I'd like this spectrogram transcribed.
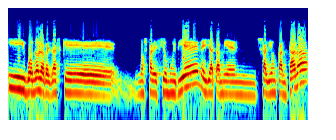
y bueno, la verdad es que nos pareció muy bien, ella también salió encantada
